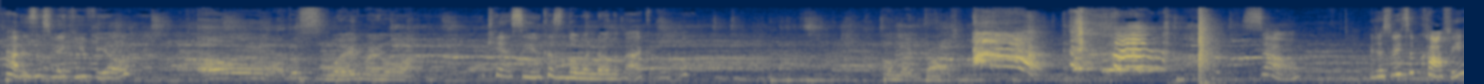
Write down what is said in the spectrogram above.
How does this make you feel? Oh, the slay my life. I can't see you because of the window in the back. Oh. Oh my gosh. Ah! So, I just made some coffee.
